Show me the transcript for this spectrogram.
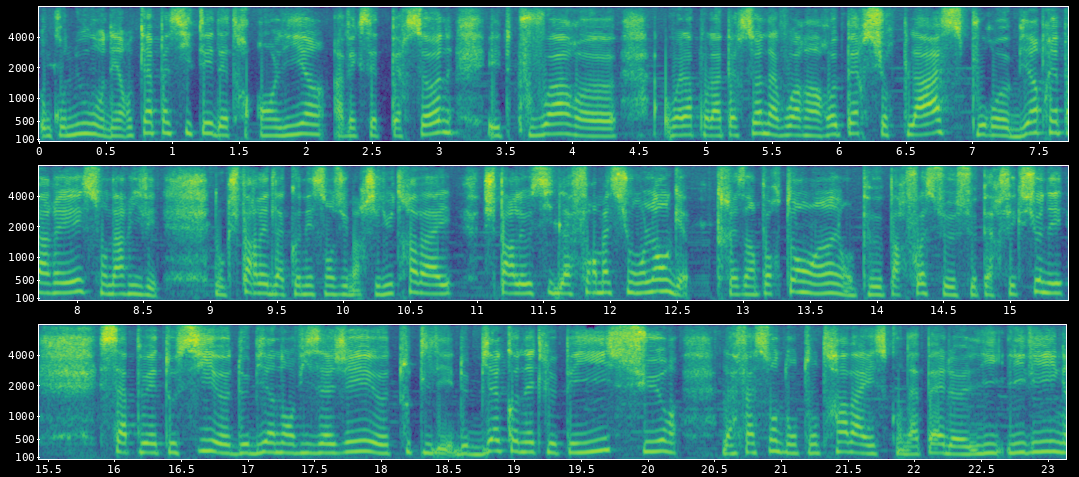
Donc nous, on est en capacité d'être en lien avec cette personne et de pouvoir, euh, voilà, pour la personne, avoir un repère sur place pour euh, bien préparer son arrivée. Donc je parlais de la connaissance du marché du travail. Je parlais aussi de la formation langue, très important. Hein, on peut parfois se, perfectionner. Ça peut être aussi euh, de bien envisager euh, toutes les, de bien connaître le pays sur la façon dont on travaille, ce qu'on appelle euh, living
